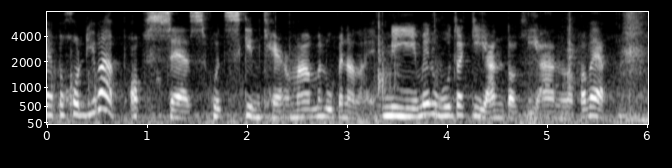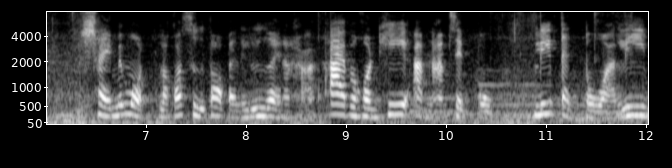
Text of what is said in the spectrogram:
ร์เป็นคนที่แบบ obsessed with skin care มากไม่รู้เป็นอะไร มีไม่รู้จะกี่อันต่อกี่อันแล้วก็แบบ ใช้ไม่หมดแล้วก็ซื้อต่อไปเรื่อยๆนะคะอายเป็นคนที่อาบน้ำเสร็จปุ๊บรีบแต่งตัวรีบ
